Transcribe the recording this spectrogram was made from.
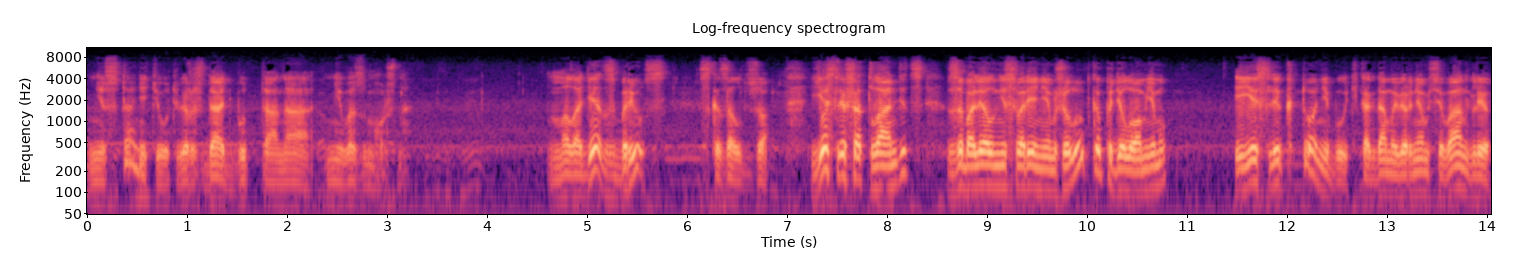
не станете утверждать, будто она невозможна». «Молодец, Брюс!» — сказал Джо. «Если шотландец заболел несварением желудка, по делам ему. И если кто-нибудь, когда мы вернемся в Англию,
